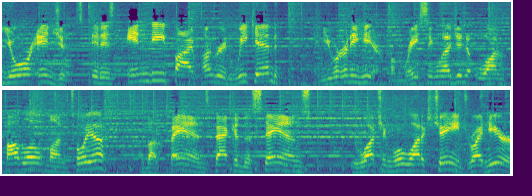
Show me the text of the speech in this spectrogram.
your engines. It is Indy 500 weekend, and you are going to hear from racing legend Juan Pablo Montoya about fans back in the stands. You're watching Worldwide Exchange right here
